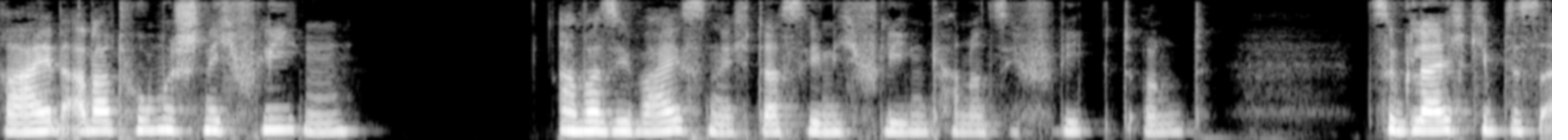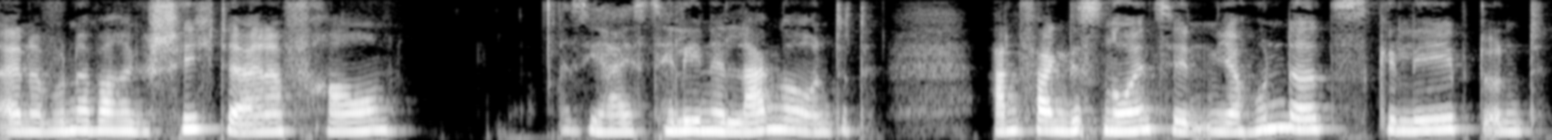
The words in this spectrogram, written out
rein anatomisch nicht fliegen. Aber sie weiß nicht, dass sie nicht fliegen kann und sie fliegt. Und zugleich gibt es eine wunderbare Geschichte einer Frau. Sie heißt Helene Lange und Anfang des 19. Jahrhunderts gelebt und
